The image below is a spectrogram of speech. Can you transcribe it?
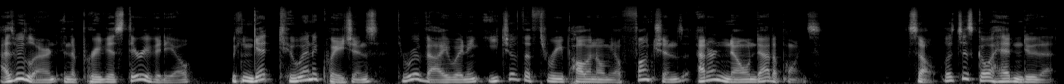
As we learned in the previous theory video, we can get 2n equations through evaluating each of the three polynomial functions at our known data points. So let's just go ahead and do that.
